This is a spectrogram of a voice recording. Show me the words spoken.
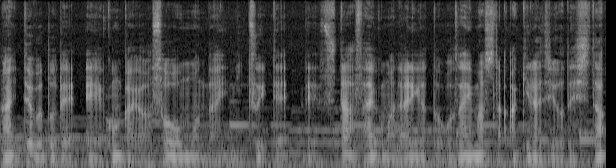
はいということで、えー、今回は騒音問題についてでした最後までありがとうございました。あきラジオでした。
